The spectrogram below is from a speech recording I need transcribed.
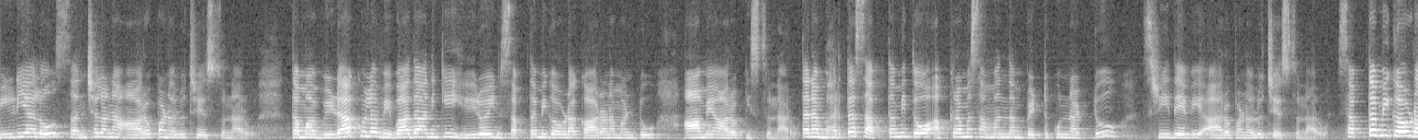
మీడియాలో సంచలన ఆరోపణలు చేస్తున్నారు. తమ విడాకుల వివాదానికి హీరోయిన్ సప్తమి గౌడ కారణమంటూ ఆమె ఆరోపిస్తున్నారు. తన భర్త సప్తమితో అక్రమ సంబంధం పెట్టుకున్నట్టు శ్రీదేవి ఆరోపణలు చేస్తున్నారు. సప్తమి గౌడ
